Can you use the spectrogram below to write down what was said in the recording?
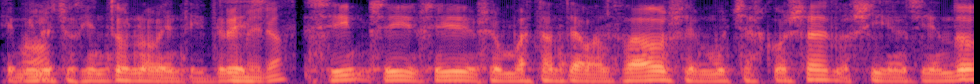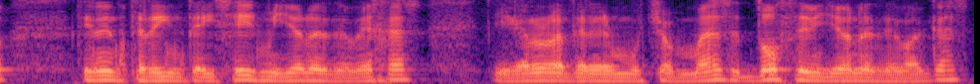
en 1893. Mira. Sí, sí, sí, son bastante avanzados en muchas cosas, lo siguen siendo. Tienen 36 millones de ovejas, llegaron a tener muchos más, 12 millones de vacas,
